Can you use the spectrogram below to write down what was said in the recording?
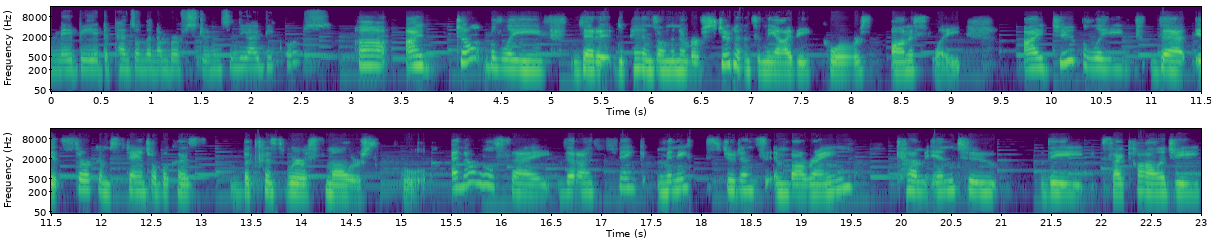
maybe it depends on the number of students in the IB course? Uh, I don't believe that it depends on the number of students in the IB course, honestly. I do believe that it's circumstantial because because we're a smaller school. And I will say that I think many students in Bahrain come into the psychology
